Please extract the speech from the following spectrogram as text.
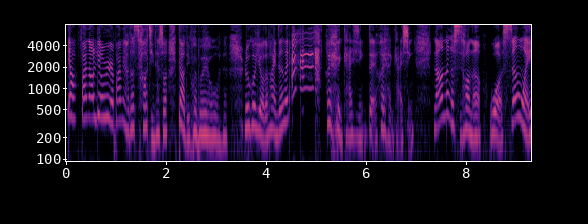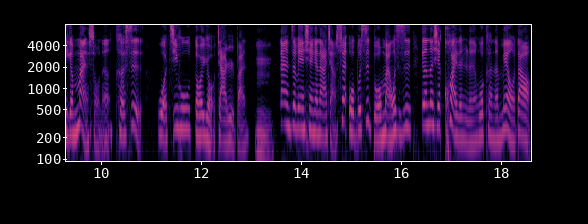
要翻到六日八秒都超紧张，说到底会不会有我呢？如果有的话，你真的会啊，会很开心，对，会很开心。然后那个时候呢，我身为一个慢手呢，可是我几乎都有假日班，嗯。但这边先跟大家讲，虽然我不是多慢，我只是跟那些快的人，我可能没有到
